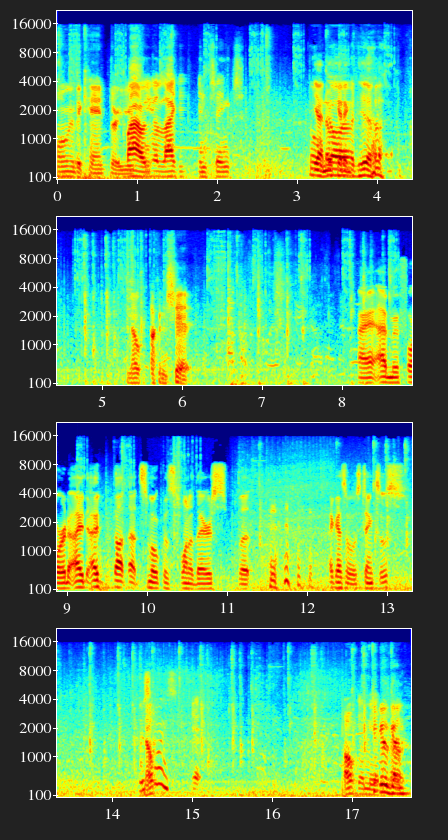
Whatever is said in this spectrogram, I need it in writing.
only the cans are useful. Wow, you're lagging things. oh Yeah, no God, kidding. Yeah. No fucking shit. Alright, I move forward. I, I thought that smoke was one of theirs, but I guess it was Tinks's. Who's Nope. going? Oh, Give me a field gun.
